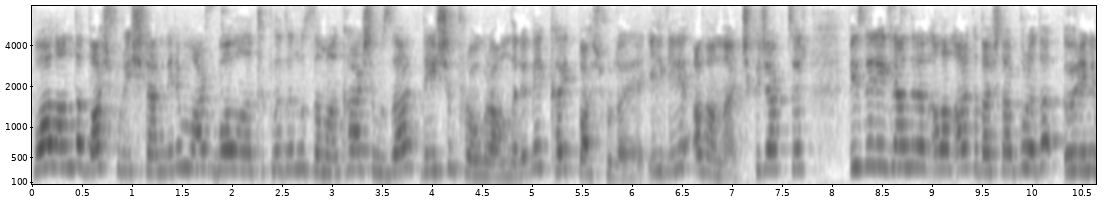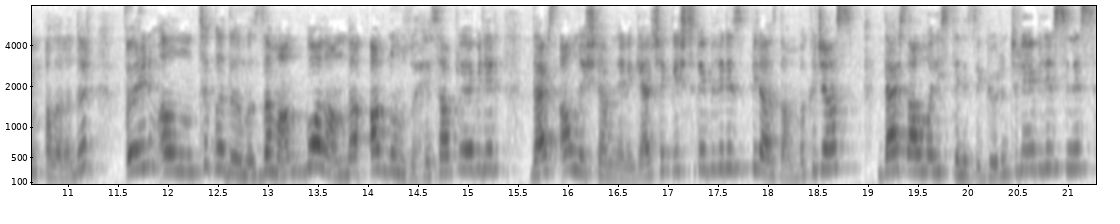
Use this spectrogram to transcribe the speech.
Bu alanda başvuru işlemlerim var. Bu alana tıkladığımız zaman karşımıza değişim programları ve kayıt başvurularıyla ilgili alanlar çıkacaktır. Bizleri ilgilendiren alan arkadaşlar burada öğrenim alanıdır. Öğrenim alanını tıkladığımız zaman bu alanda agnomuzu hesaplayabilir, ders alma işlemlerini gerçekleştirebiliriz. Birazdan bakacağız. Ders alma listenizi görüntüleyebilirsiniz.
